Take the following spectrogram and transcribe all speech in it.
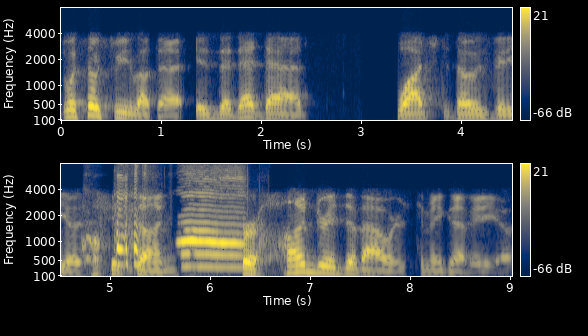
what's so sweet about that is that that dad watched those videos his son for hundreds of hours to make that video.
